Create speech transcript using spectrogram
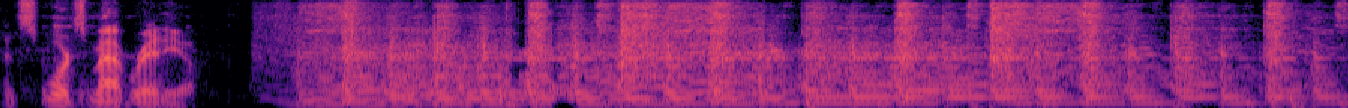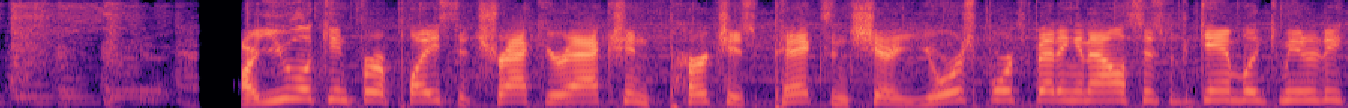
and sports map radio. Are you looking for a place to track your action, purchase picks, and share your sports betting analysis with the gambling community?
